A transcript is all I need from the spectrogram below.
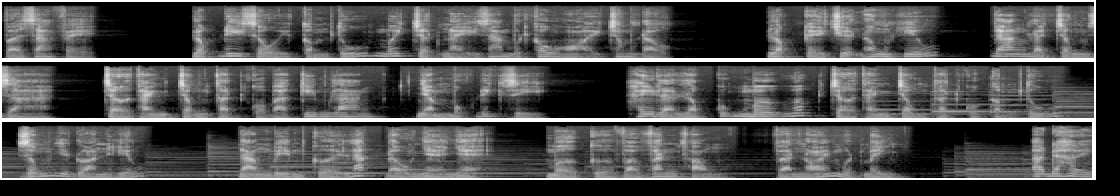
và ra về. Lộc đi rồi Cẩm Tú mới chợt nảy ra một câu hỏi trong đầu. Lộc kể chuyện ông Hiếu đang là chồng giả trở thành chồng thật của bà Kim Lang nhằm mục đích gì? Hay là Lộc cũng mơ ước trở thành chồng thật của Cẩm Tú? giống như đoàn hiếu. Nàng mỉm cười lắc đầu nhẹ nhẹ, mở cửa vào văn phòng và nói một mình. Ở đời,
